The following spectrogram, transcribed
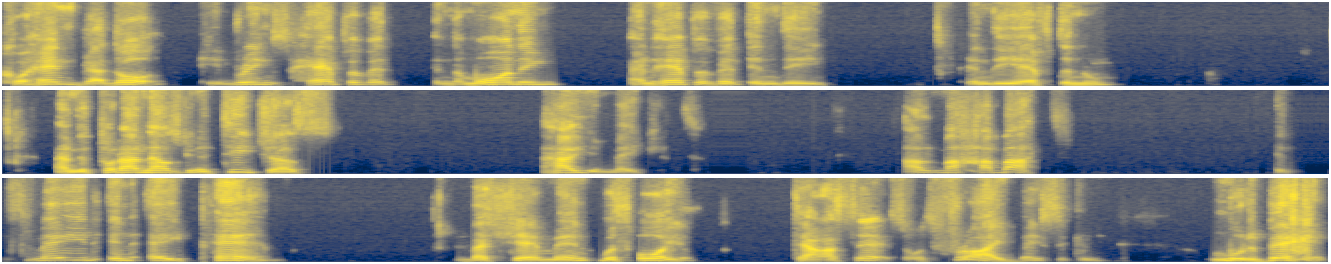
Kohen Gadol. He brings half of it in the morning and half of it in the in the afternoon. And the Torah now is going to teach us how you make it. Al Mahabat. It's made in a pan bashemen with oil. Te'aseh. So it's fried basically. Murbeket.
